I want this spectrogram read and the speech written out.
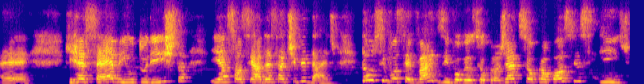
é, que recebem o turista e associado a essa atividade. Então, se você vai desenvolver o seu projeto, seu propósito é o seguinte:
